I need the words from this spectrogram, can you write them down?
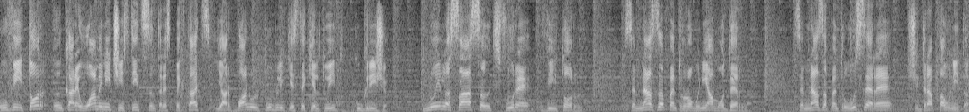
Un viitor în care oamenii cinstiți sunt respectați, iar banul public este cheltuit cu grijă. Nu îi lăsa să îți fure viitorul. Semnează pentru România modernă. Semnează pentru USR și Dreapta Unită.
